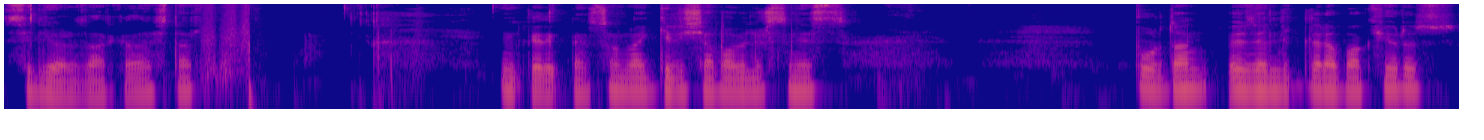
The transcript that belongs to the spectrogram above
siliyoruz arkadaşlar. Yükledikten sonra giriş yapabilirsiniz. Buradan özelliklere bakıyoruz.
